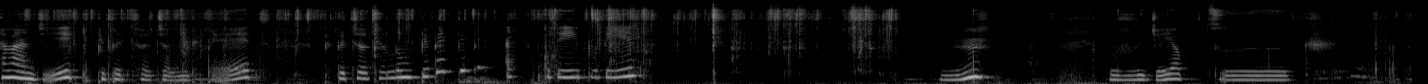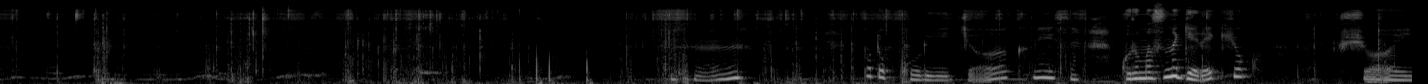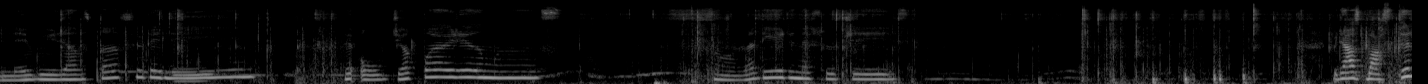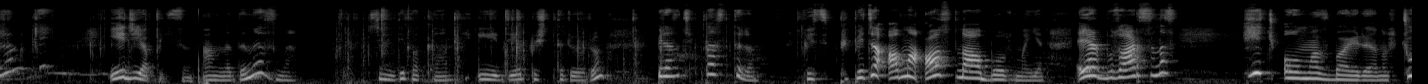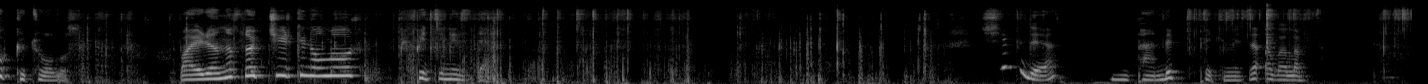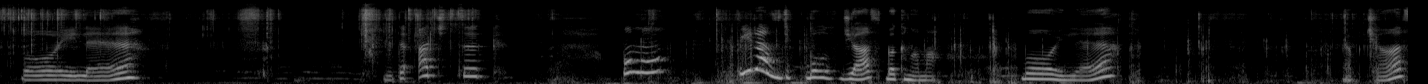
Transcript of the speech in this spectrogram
Hemencik pipet açalım pipet. Pipet açalım pipet pipet. Ay, bu değil bu değil. Hmm. Hızlıca yaptık. Hı. O da kuruyacak. Neyse. Kurumasına gerek yok. Şöyle biraz daha sürelim. Ve olacak bayrağımız. Sonra diğerine süreceğiz. Biraz bastırın ki iyice yapışsın. Anladınız mı? Şimdi bakın iyice yapıştırıyorum. Birazcık bastırın. Pipeti ama asla bozmayın. Eğer bozarsanız hiç olmaz bayrağınız. Çok kötü olur. Bayrağınız da çirkin olur. Pipetiniz de. Şimdi pembe pipetimizi alalım. Böyle. Şimdi açtık. Bunu birazcık bozacağız. Bakın ama. Böyle. Yapacağız.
